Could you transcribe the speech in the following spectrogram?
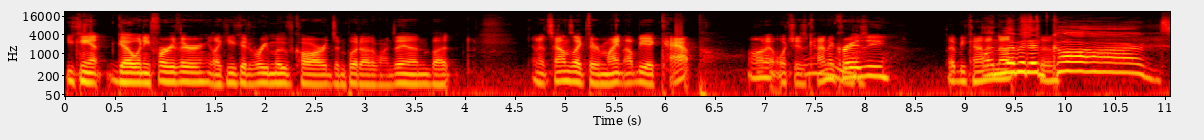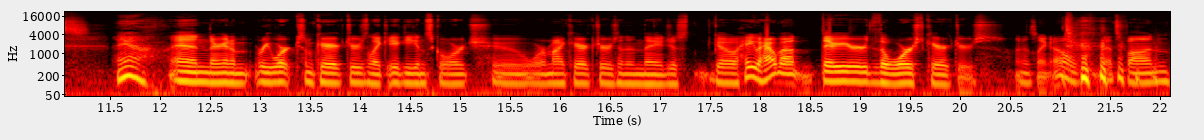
you can't go any further like you could remove cards and put other ones in but and it sounds like there might not be a cap on it which is kind of crazy that'd be kind of nuts Unlimited to- cards. yeah, and they're gonna rework some characters like Iggy and Scorch, who were my characters, and then they just go, "Hey, how about they're the worst characters?" And it's like, "Oh, that's fun."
